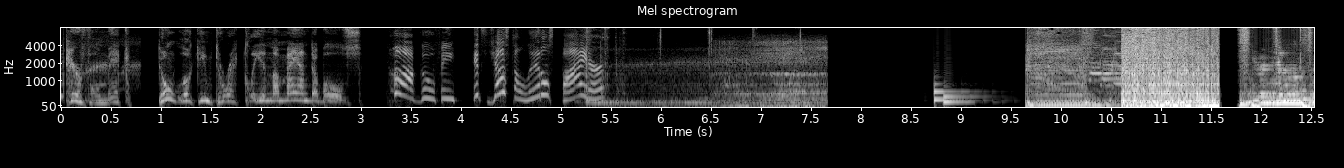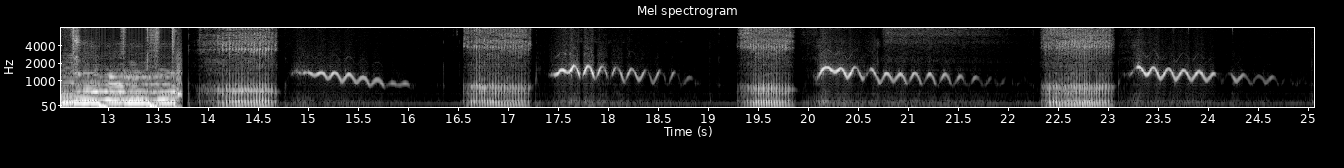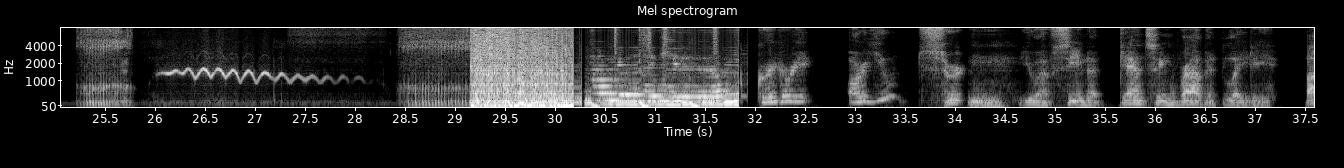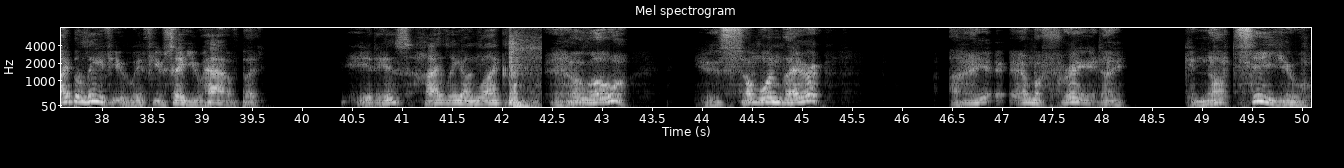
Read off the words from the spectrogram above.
Careful, Mick. Don't look him directly in the mandibles. Aw, Goofy, it's just a little spider. Gregory, are you certain you have seen a dancing rabbit lady? I believe you if you say you have, but it is highly unlikely. Hello? Is someone there? I am afraid I cannot see you.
